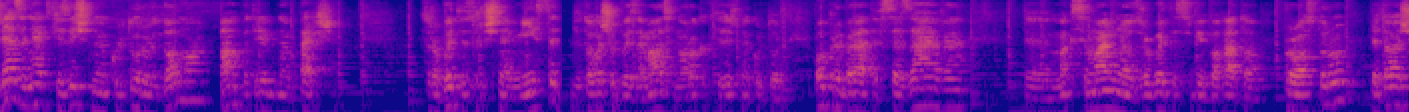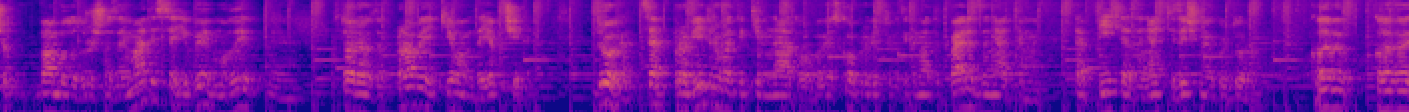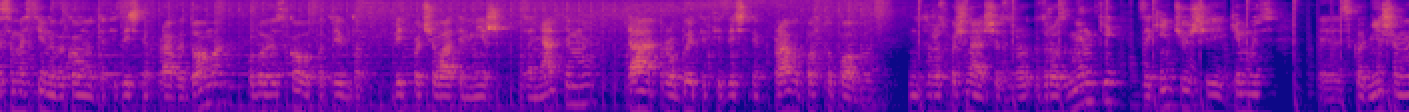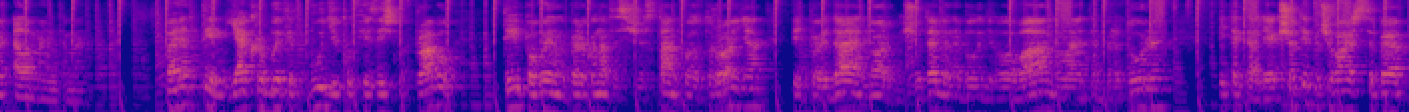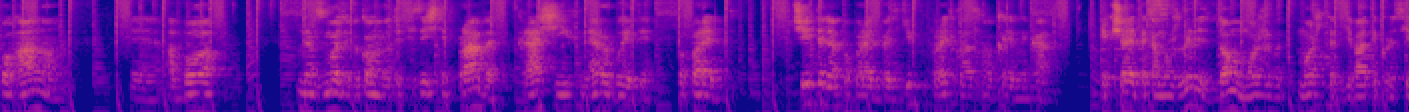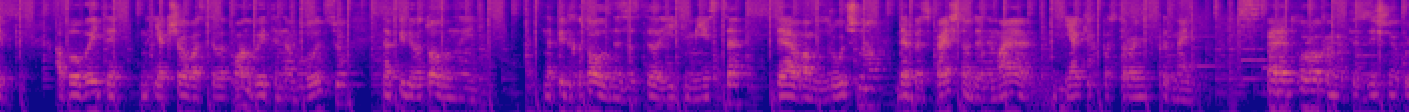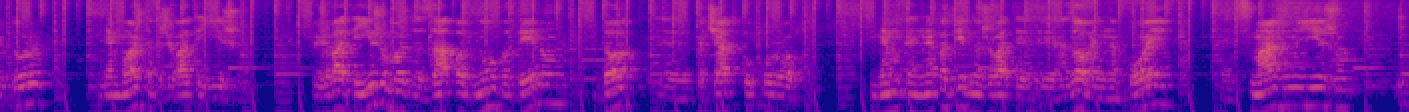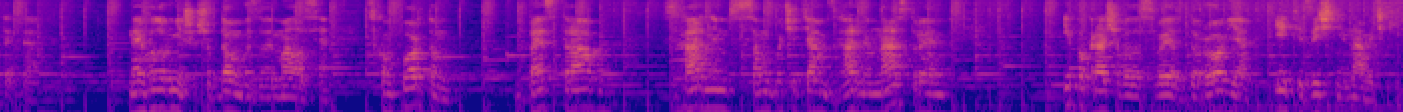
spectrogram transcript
Для занять фізичною культурою вдома вам потрібно перше зробити зручне місце для того, щоб ви займалися на уроках фізичної культури. Поприбирати все зайве, е, максимально зробити собі багато простору для того, щоб вам було зручно займатися і ви могли е, повторювати вправи, які вам дає вчитель. Друге, це провітрювати кімнату, обов'язково провітрювати кімнату перед заняттями та після занять фізичною культурою. Коли ви, коли ви самостійно виконуєте фізичні вправи вдома, обов'язково потрібно відпочивати між заняттями та робити фізичні вправи поступово, Ну, розпочинаючи з розминки, закінчуючи якимось е, складнішими елементами. Перед тим, як робити будь-яку фізичну вправу, ти повинен переконатися, що стан твого здоров'я відповідає нормі, що у тебе не болить голова, немає температури і так далі. Якщо ти почуваєш себе погано або не в змозі виконувати фізичні вправи, краще їх не робити. Попередь вчителя, попередь батьків, попередь класного керівника. Якщо є така можливість, вдома може, можете вдівати кросівки або вийти, якщо у вас телефон, вийти на вулицю на підготовлений на підготовлене заздалегідь місце, де вам зручно, де безпечно, де немає ніяких посторонніх предметів. Перед уроками фізичної культури не можна вживати їжу. Вживати їжу можна за одну годину до е, початку уроку. Не, не потрібно вживати е, газовані напої, е, смажену їжу і так далі. Найголовніше, щоб вдома ви займалися з комфортом, без травм, з гарним самопочуттям, з гарним настроєм і покращували своє здоров'я і фізичні навички.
